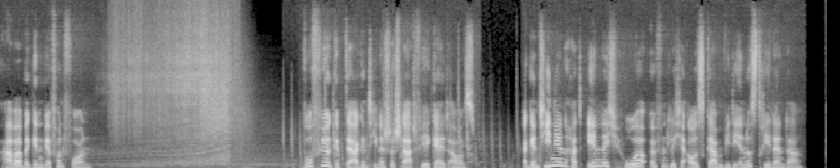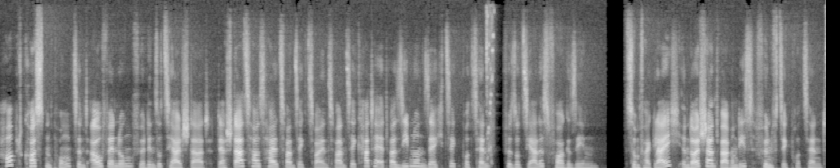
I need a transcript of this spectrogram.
Aber beginnen wir von vorn. Wofür gibt der argentinische Staat viel Geld aus? Argentinien hat ähnlich hohe öffentliche Ausgaben wie die Industrieländer. Hauptkostenpunkt sind Aufwendungen für den Sozialstaat. Der Staatshaushalt 2022 hatte etwa 67 Prozent für Soziales vorgesehen. Zum Vergleich, in Deutschland waren dies 50 Prozent.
